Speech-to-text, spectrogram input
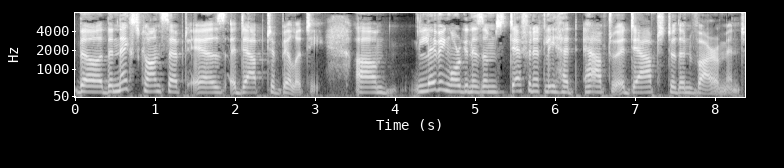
the the next concept is adaptability. Um, living organisms definitely had, have to adapt to the environment.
